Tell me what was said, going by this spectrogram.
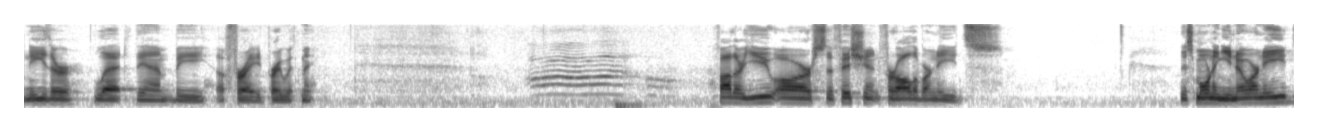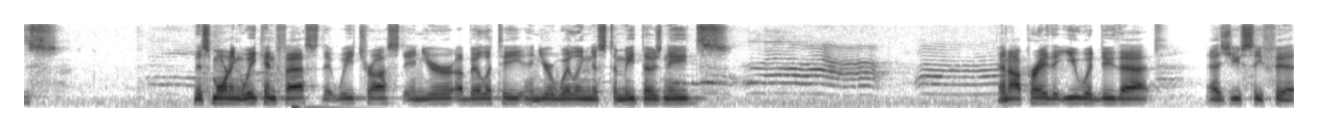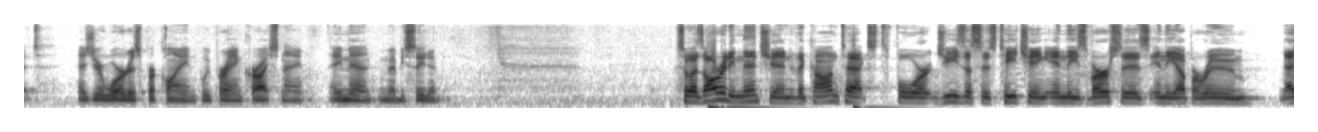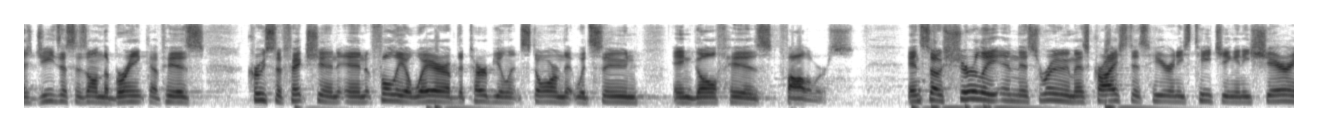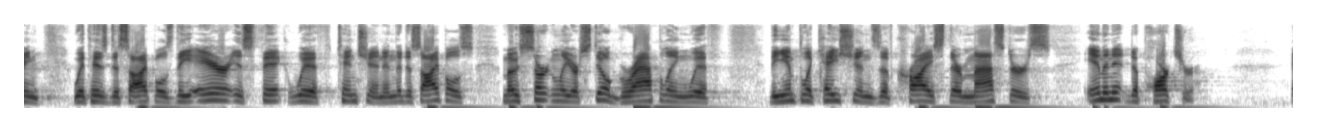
neither let them be afraid. Pray with me. Father, you are sufficient for all of our needs. This morning, you know our needs. This morning, we confess that we trust in your ability and your willingness to meet those needs. And I pray that you would do that as you see fit, as your word is proclaimed. We pray in Christ's name. Amen. You may be seated. So, as already mentioned, the context for Jesus' teaching in these verses in the upper room, as Jesus is on the brink of his crucifixion and fully aware of the turbulent storm that would soon engulf his followers. And so, surely in this room, as Christ is here and he's teaching and he's sharing with his disciples, the air is thick with tension. And the disciples, most certainly, are still grappling with the implications of Christ, their master's imminent departure.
